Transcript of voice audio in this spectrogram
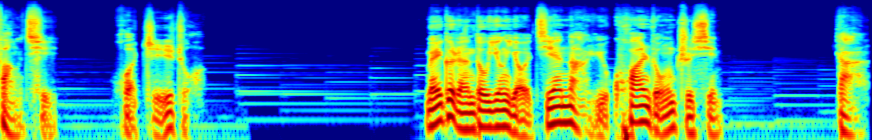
放弃或执着，每个人都应有接纳与宽容之心，但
